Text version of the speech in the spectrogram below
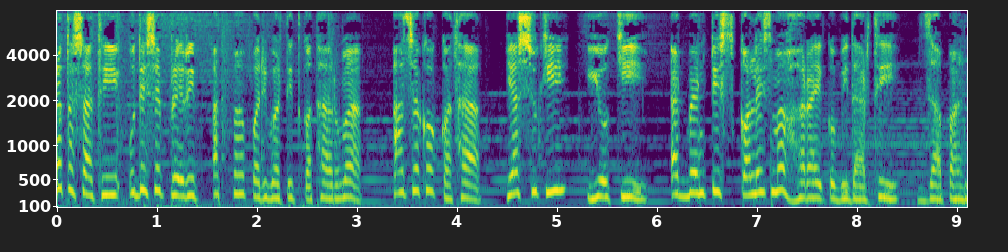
श्रोत साथी उद्देश्य प्रेरित आत्मा परिवर्तित कथाहरूमा आजको कथा यासुकी योकी एडभेन्टिस कलेजमा हराएको विद्यार्थी जापान।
